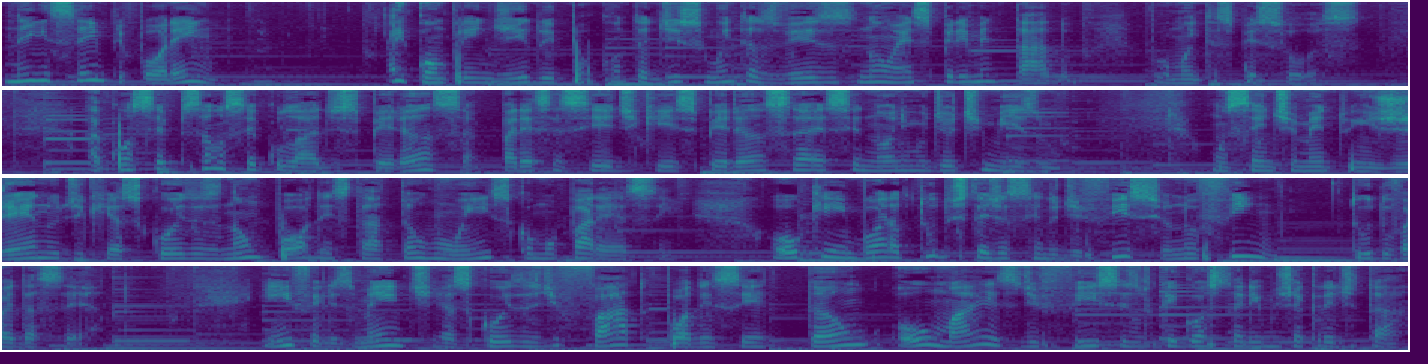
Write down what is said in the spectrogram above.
Nem sempre, porém, é compreendido e por conta disso muitas vezes não é experimentado por muitas pessoas. A concepção secular de esperança parece ser de que esperança é sinônimo de otimismo, um sentimento ingênuo de que as coisas não podem estar tão ruins como parecem, ou que, embora tudo esteja sendo difícil, no fim tudo vai dar certo. Infelizmente, as coisas de fato podem ser tão ou mais difíceis do que gostaríamos de acreditar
